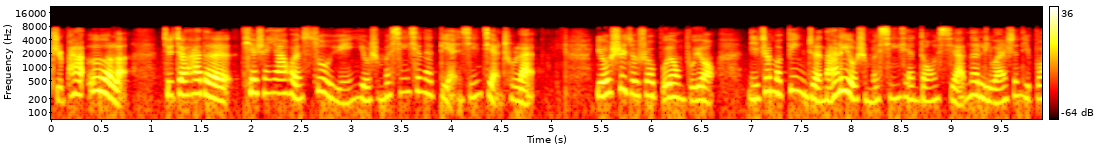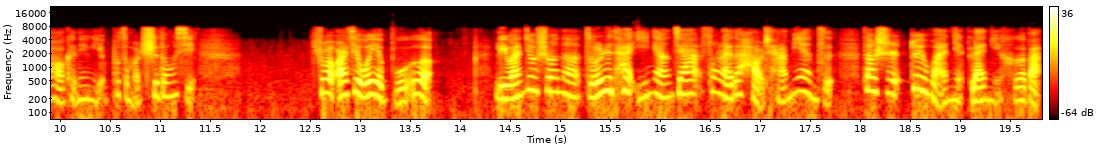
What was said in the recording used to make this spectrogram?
只怕饿了，就叫他的贴身丫鬟素云有什么新鲜的点心捡出来。尤氏就说不用不用，你这么病着哪里有什么新鲜东西啊？那李纨身体不好，肯定也不怎么吃东西。说而且我也不饿。李纨就说呢，昨日她姨娘家送来的好茶面子，倒是兑碗你来你喝吧。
